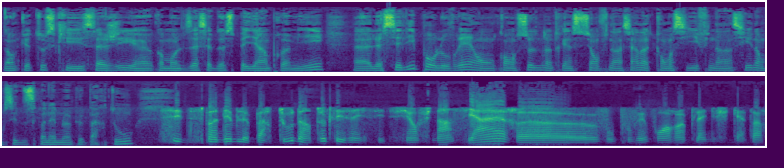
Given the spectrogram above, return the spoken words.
Donc, tout ce qui s'agit, euh, comme on le disait, c'est de se payer en premier. Euh, le CELI, pour l'ouvrir, on consulte notre institution financière, notre conseiller financier, donc c'est disponible un peu partout. C'est disponible partout dans toutes les institutions financières. Euh, vous pouvez voir un planificateur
